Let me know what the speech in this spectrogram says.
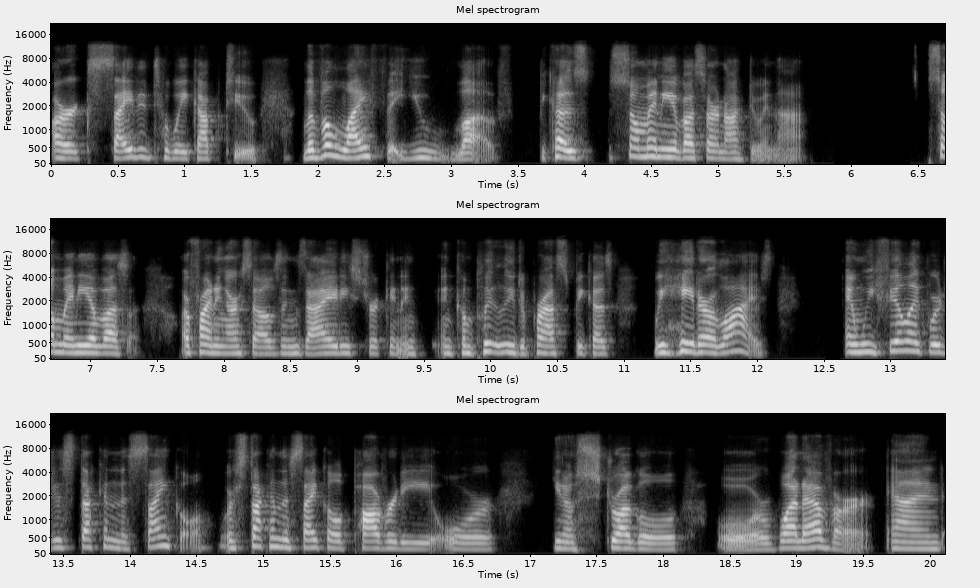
are excited to wake up to. Live a life that you love because so many of us are not doing that. So many of us are finding ourselves anxiety stricken and, and completely depressed because we hate our lives and we feel like we're just stuck in the cycle we're stuck in the cycle of poverty or you know struggle or whatever and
